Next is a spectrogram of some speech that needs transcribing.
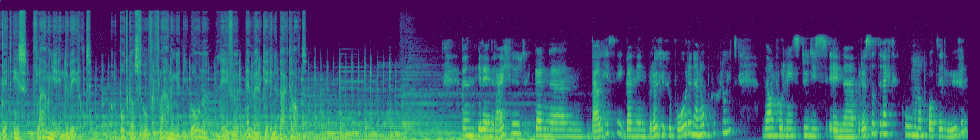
Dit is Vlamingen in de Wereld. Een podcast over Vlamingen die wonen, leven en werken in het buitenland. Ik ben Helene Reichler. Ik ben uh, Belgische. Ik ben in Brugge geboren en opgegroeid. Dan voor mijn studies in uh, Brussel terechtgekomen op Hotel Leuven.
